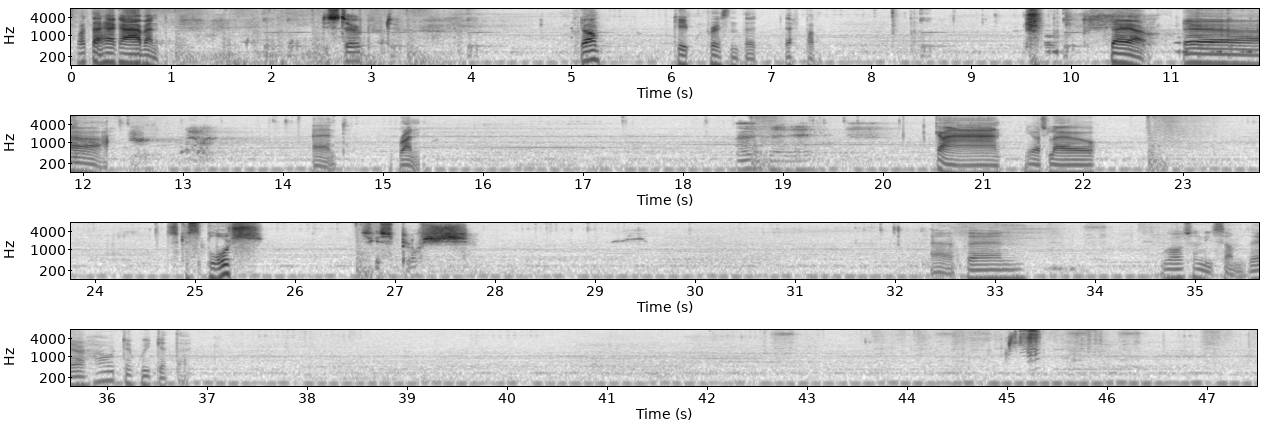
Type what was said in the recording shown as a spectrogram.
What the heck happened? disturbed. Don't keep pressing the F button. there. There. And run. Come on. You're slow. Splush. Ska splosh. And then we also need some there. How did we get that?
